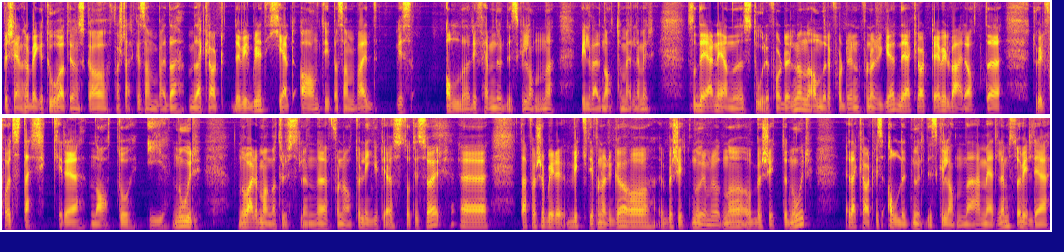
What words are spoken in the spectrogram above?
beskjeden fra begge to var at vi ønska å forsterke samarbeidet. Men det er klart, det vil bli et helt annen type samarbeid hvis alle de fem nordiske landene vil være Nato-medlemmer. Så Det er den ene store fordelen. og Den andre fordelen for Norge det er klart det vil være at eh, du vil få et sterkere Nato i nord. Nå er det mange av truslene for Nato ligger til øst og til sør. Eh, derfor så blir det viktig for Norge å beskytte nordområdene og beskytte nord. Det er klart Hvis alle de nordiske landene er medlem, så vil det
